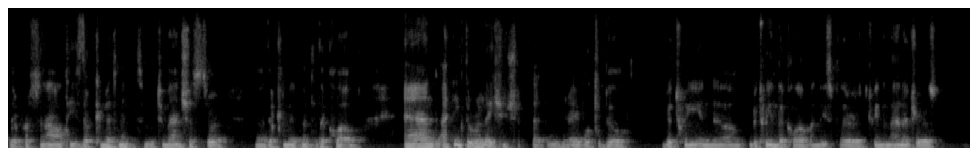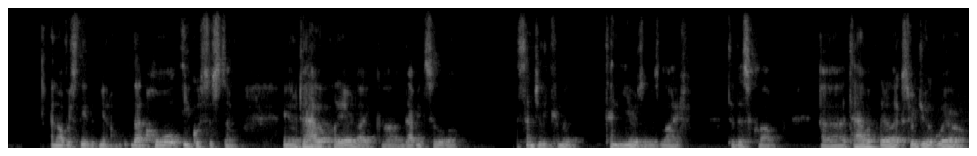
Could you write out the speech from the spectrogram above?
their personalities, their commitment to to Manchester, their commitment to the club, and I think the relationship that we were able to build between uh, between the club and these players, between the managers, and obviously you know that whole ecosystem. You know, to have a player like uh, David Silva essentially commit 10 years of his life to this club uh, to have a player like Sergio Aguero,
